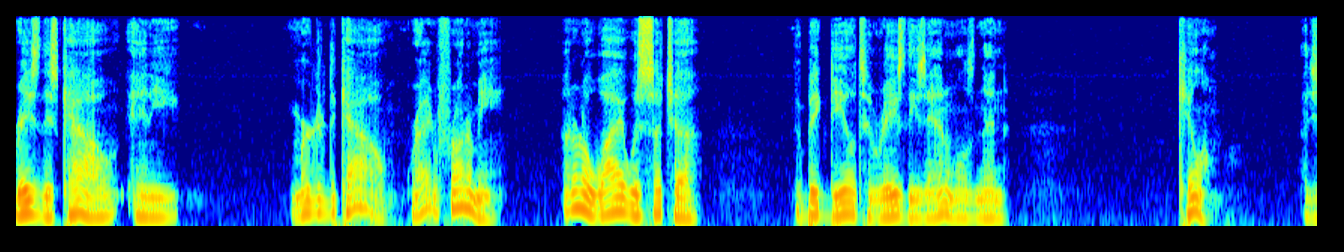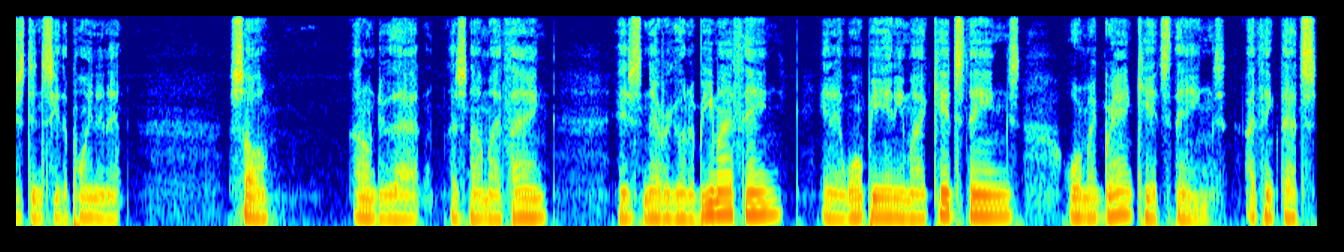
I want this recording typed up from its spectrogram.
raised this cow and he murdered the cow right in front of me. I don't know why it was such a a big deal to raise these animals and then kill them. I just didn't see the point in it. So, I don't do that. That's not my thing. It's never going to be my thing, and it won't be any of my kids' things or my grandkids' things. I think that's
